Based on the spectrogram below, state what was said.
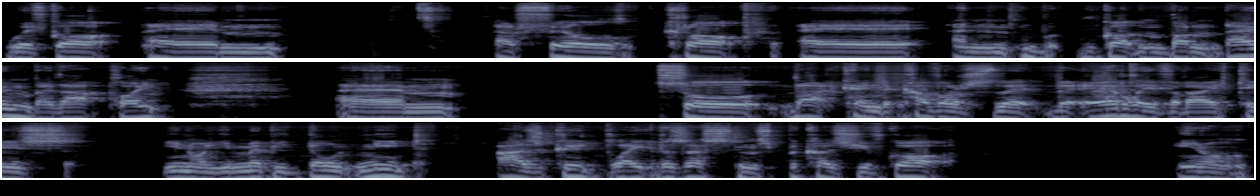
we've got um, our full crop uh, and we've got them burnt down by that point. Um, so that kind of covers the, the early varieties you know, you maybe don't need as good blight resistance because you've got, you know,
